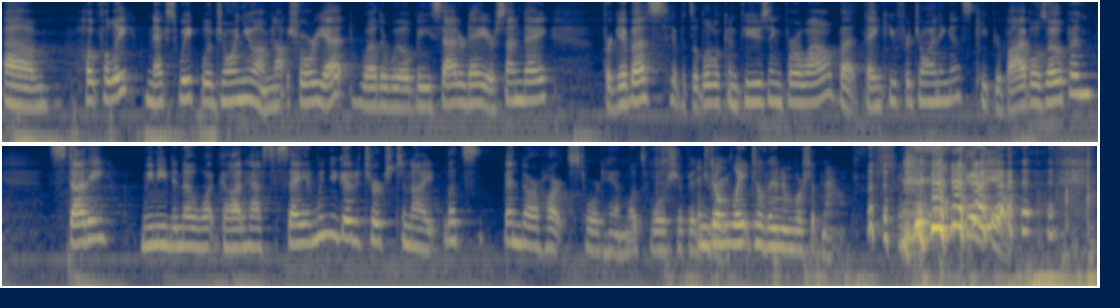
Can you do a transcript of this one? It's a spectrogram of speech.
Um, hopefully, next week we'll join you. I'm not sure yet whether we'll be Saturday or Sunday. Forgive us if it's a little confusing for a while, but thank you for joining us. Keep your Bibles open, study. We need to know what God has to say. And when you go to church tonight, let's bend our hearts toward Him. Let's worship in And truth. don't wait till then and worship now. Good deal.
